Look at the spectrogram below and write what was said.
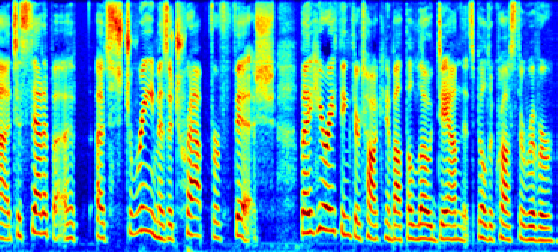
uh, to set up a, a stream as a trap for fish. But here I think they're talking about the low dam that's built across the river.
